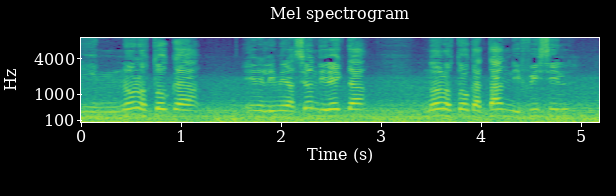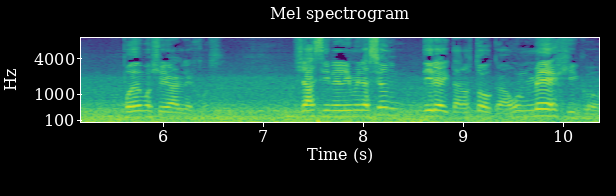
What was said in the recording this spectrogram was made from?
y no nos toca en eliminación directa, no nos toca tan difícil, podemos llegar lejos. Ya sin eliminación directa nos toca un México,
